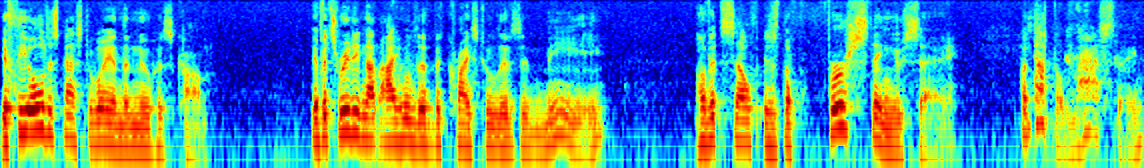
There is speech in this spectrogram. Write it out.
If the old has passed away and the new has come, if it's really not I who live, but Christ who lives in me, of itself is the first thing you say, but not the last thing.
